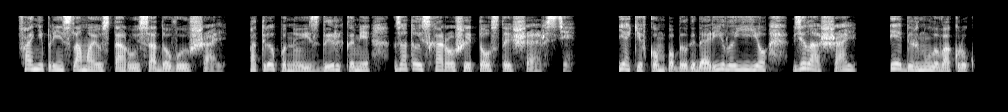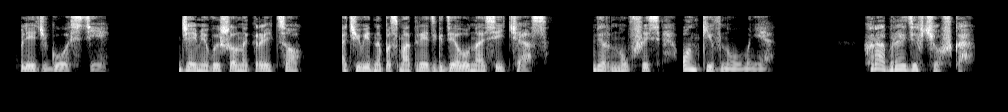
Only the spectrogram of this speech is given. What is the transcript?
Фанни принесла мою старую садовую шаль, потрёпанную и с дырками, зато из хорошей толстой шерсти. Я кивком поблагодарила её, взяла шаль и обернула вокруг плеч гости. Джейми вышел на крыльцо, очевидно, посмотреть, где луна сейчас. Вернувшись, он кивнул мне. «Храбрая девчушка.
